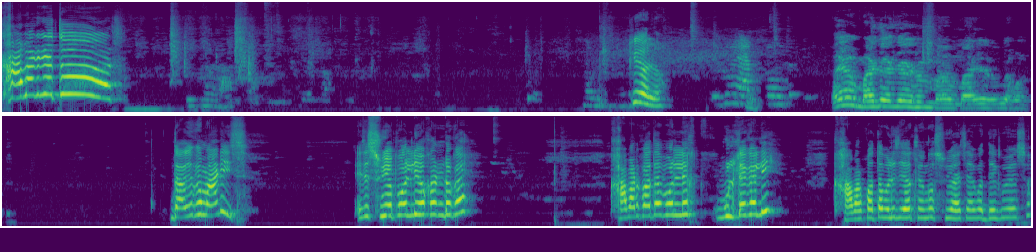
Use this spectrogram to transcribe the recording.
খাবার রে তোর কি হলো দাদুকে মারিস? এই যে শুয়ে পড়লি ওখানটাকে? খাবার কথা বললে উল্টে গেলি? খাবার কথা বলি যে কেন শুয়ে আছে একবার দেখবে এসো।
